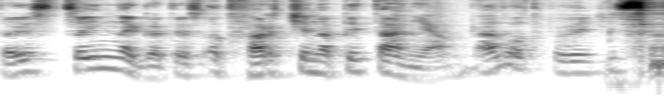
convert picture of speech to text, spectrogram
To jest co innego, to jest otwarcie na pytania, ale odpowiedzi są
